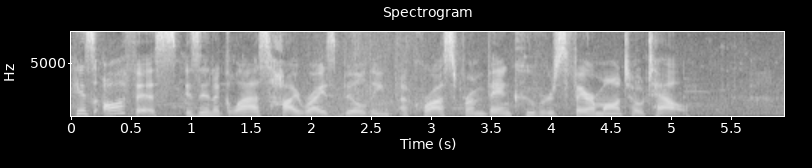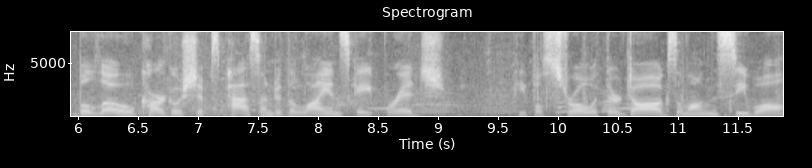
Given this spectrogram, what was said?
His office is in a glass high rise building across from Vancouver's Fairmont Hotel. Below, cargo ships pass under the Lionsgate Bridge. People stroll with their dogs along the seawall.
